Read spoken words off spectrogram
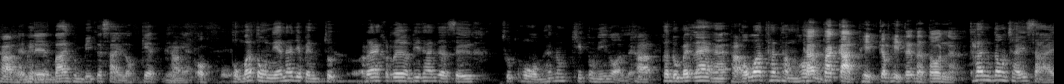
ครับผมเห็นเล่นในบ้านคุณบิ๊กก็ใส่ Rocket อย่างเงี้ยโอ้โหผมว่าตรงเนี้ยน่าจะเป็นจุดแรกเริ่มที่ท่านจะซื้อชุดโฮมท่านต้องคิดตรงนี้ก่อนเลยครับกระดุมเม็ดแรกฮะครับเพราะว่าท่านทำห้อถ้างถ้ากัดผิดก็ผิดตั้งแต่ต้นอะท่านต้องใช้สาย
